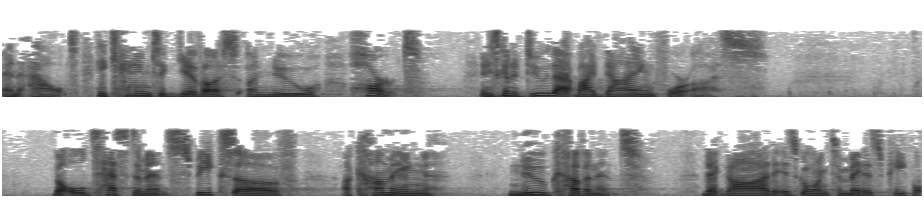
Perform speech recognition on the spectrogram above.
and out. He came to give us a new heart. And He's going to do that by dying for us. The Old Testament speaks of a coming new covenant that God is going to make His people.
